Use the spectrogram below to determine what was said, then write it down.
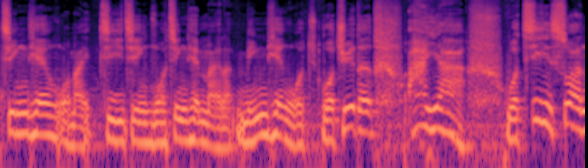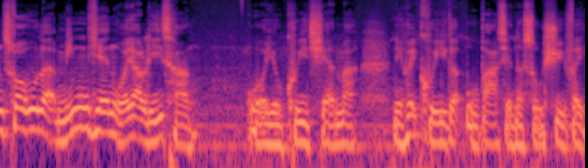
今天我买基金，我今天买了，明天我我觉得，哎呀，我计算错误了，明天我要离场。我有亏钱吗？你会亏一个五八线的手续费，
